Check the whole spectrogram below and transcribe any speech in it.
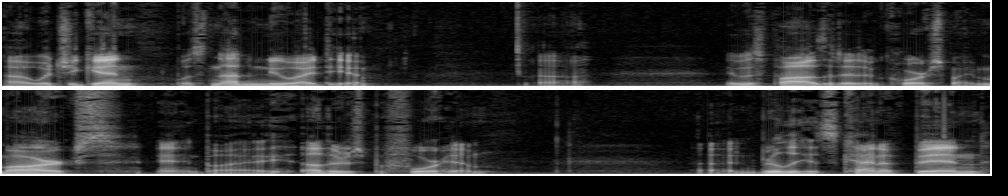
uh, which again was not a new idea. Uh, it was posited, of course, by Marx and by others before him. Uh, and really, it's kind of been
